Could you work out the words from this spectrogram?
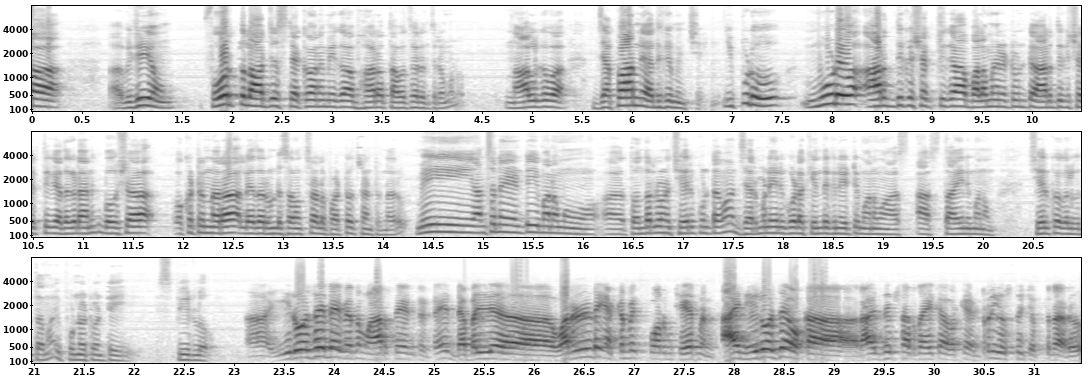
విజయం ఫోర్త్ లార్జెస్ట్ ఎకానమీగా భారత్ అవతరించడం నాలుగవ జపాన్ని అధిగమించి. ఇప్పుడు మూడవ ఆర్థిక శక్తిగా బలమైనటువంటి ఆర్థిక శక్తిగా ఎదగడానికి బహుశా ఒకటిన్నర లేదా రెండు సంవత్సరాలు పట్టవచ్చు అంటున్నారు. మీ అంచనా ఏంటి? మనము తొందరలోనే చేరుకుంటామా? జర్మనీని కూడా కిందకి నెట్టి మనం ఆ- ఆ స్థాయిని మనం చేరుకోగలుగుతామా? ఇప్పుడున్నటువంటి స్పీడ్లో. ఈ రోజే నేను విన్న వార్త ఏంటంటే double world economic forum chairman. ఆయన ఈ రోజే ఒక రాజ్దీప్ సర్దాయికి ఎవరికి ఇంటర్వ్యూ ఇస్తూ చెప్తున్నారు.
